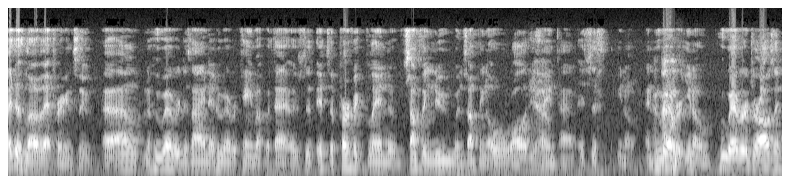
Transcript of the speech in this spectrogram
I just love that friggin' suit. Uh, I don't know whoever designed it, whoever came up with that. It was just, it's a perfect blend of something new and something old all at the Yeah. same time. It's just you know, and whoever was- you know, whoever draws it,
